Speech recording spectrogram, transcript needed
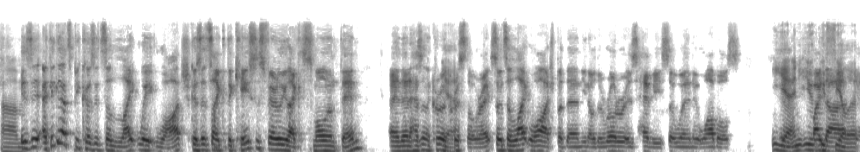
um, Is it? I think that's because it's a lightweight watch. Because it's like the case is fairly like small and thin, and then it has an acrylic Yeah. crystal, right? So it's a light watch, but then you know the rotor is heavy, so when it wobbles, yeah, and you, by you that, feel it. Yeah.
